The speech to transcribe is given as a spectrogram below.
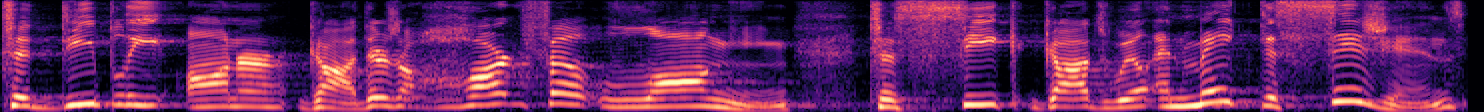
to deeply honor God. There's a heartfelt longing to seek God's will and make decisions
